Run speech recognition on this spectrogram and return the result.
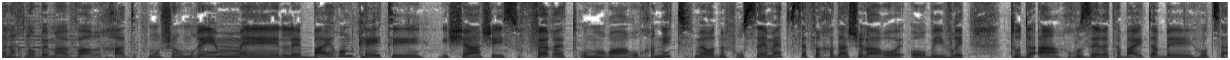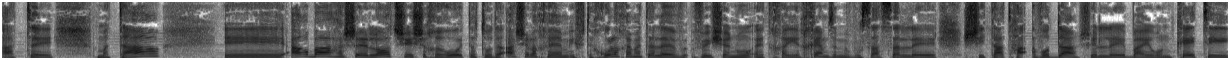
אנחנו במעבר חד, כמו שאומרים, אה, לביירון קייטי, אישה שהיא סופרת ומורה רוחנית מאוד מפורסמת. ספר חדש שלה רואה אור בעברית, תודעה חוזרת הביתה בהוצאת אה, מטר. אה, ארבע השאלות שישחררו את התודעה שלכם, יפתחו לכם את הלב וישנו את חייכם. זה מבוסס על אה, שיטת העבודה של אה, ביירון קייטי,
